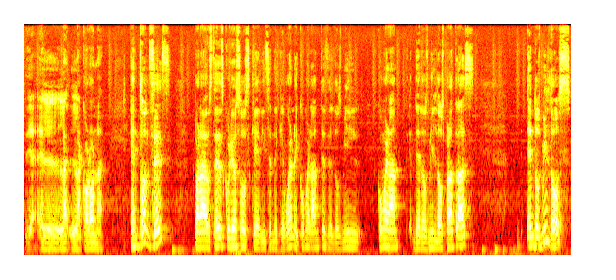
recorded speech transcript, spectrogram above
la, corona. Entonces, para ustedes curiosos que dicen de que, bueno, ¿y cómo era antes del 2000? ¿Cómo era de 2002 para atrás? En 2002,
